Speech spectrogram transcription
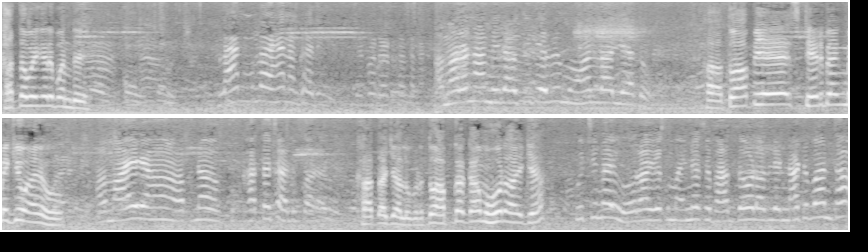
खातं वगैरे बंद आहे? लहान मुलं आहे ना घरी. ते पण रडतात हमारा नाम मीरावती देवी मोहनलाल यादव. हाँ तो आप ये स्टेट बैंक में क्यों आए हो? हम आए यहाँ अपना खाता चालू करा। खाता चालू कर. तो आपका काम हो रहा है क्या? कुछ नहीं हो रहा एक महीने से भाग दौड़ अब नट बंद था.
